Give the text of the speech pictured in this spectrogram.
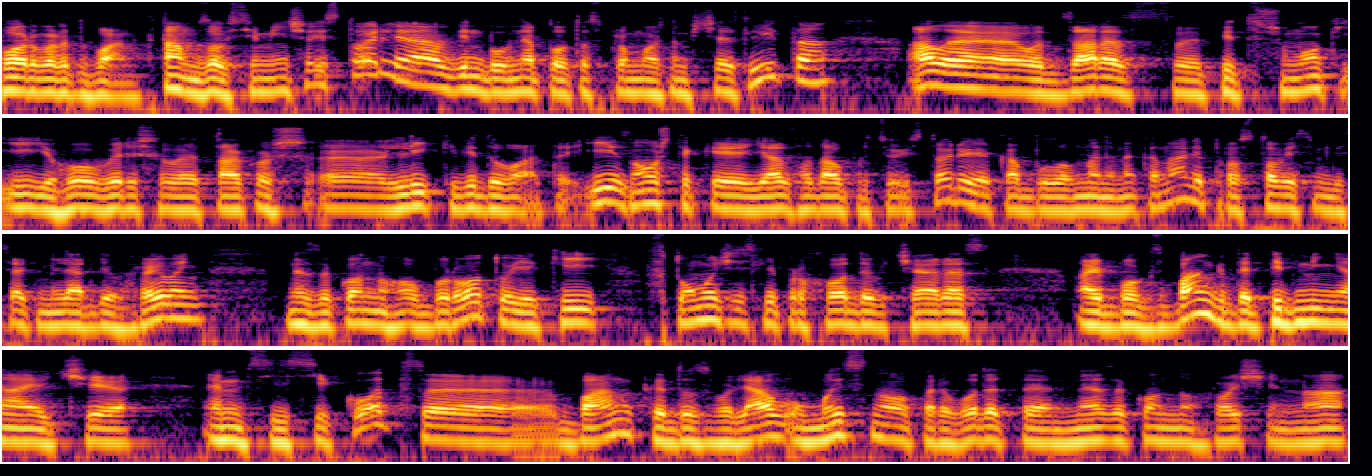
Bank. Там зовсім інша історія. Він був неплатоспроможним ще з літа, але от зараз е, під шумок і його вирішили також е, ліквідувати. І знову ж таки я згадав про цю історію, яка була в мене на каналі про 180 мільярдів гривень незаконного обороту, який в тому числі проходив через iBox де підміняючи MCC код, е, банк дозволяв умисно переводити незаконно гроші на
